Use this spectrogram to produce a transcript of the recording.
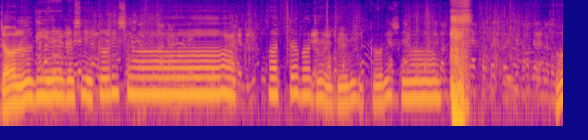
জল দিয়ে বেশি করিস আটটা বাজে দেরি করিস ও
